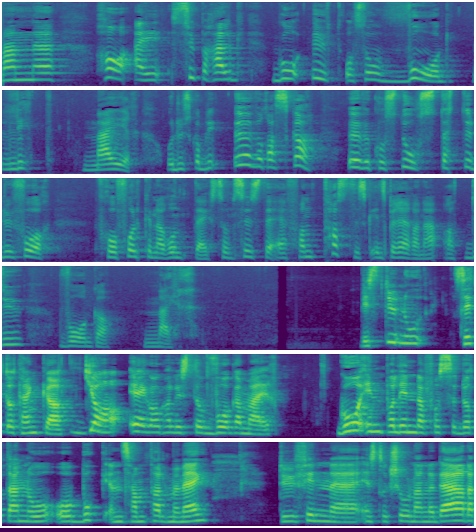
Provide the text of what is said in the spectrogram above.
Men eh, ha ei superhelg. Gå ut og så våg litt mer. Og du skal bli overraska over hvor stor støtte du får fra folkene rundt deg, som syns det er fantastisk inspirerende at du våger mer. Hvis du nå sitter og tenker at ja, jeg òg har lyst til å våge mer, gå inn på lindafosse.no og book en samtale med meg. Du finner instruksjonene der.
